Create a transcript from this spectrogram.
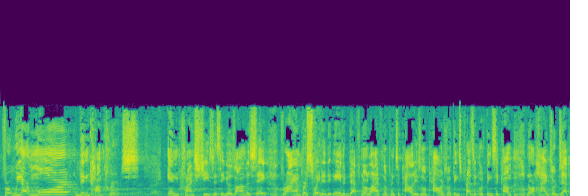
for we are more than conquerors in Christ Jesus. He goes on to say, For I am persuaded that neither death nor life, nor principalities, nor powers, nor things present, nor things to come, nor height or depth,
